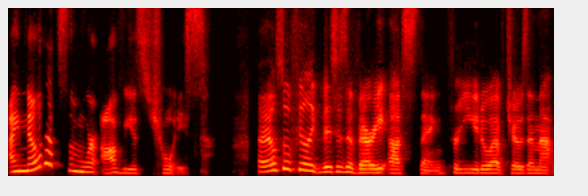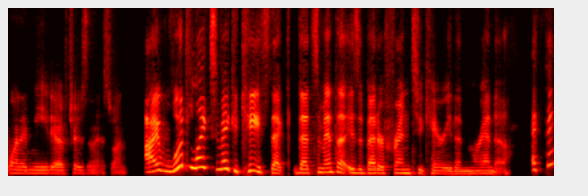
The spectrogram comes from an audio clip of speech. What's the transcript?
I know that's the more obvious choice. I also feel like this is a very us thing for you to have chosen that one and me to have chosen this one. I would like to make a case that that Samantha is a better friend to Carrie than Miranda. I think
